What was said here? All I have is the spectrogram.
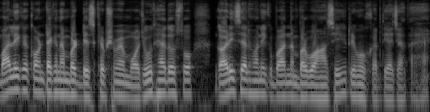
मालिक का कॉन्टैक्ट नंबर डिस्क्रिप्शन में मौजूद है दोस्तों। गाड़ी सेल होने के बाद नंबर वहाँ से रिमूव कर दिया जाता है।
